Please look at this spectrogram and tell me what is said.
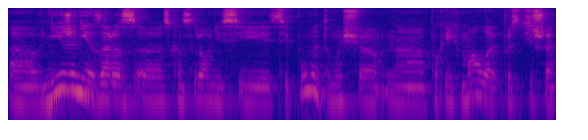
А, В Ніжині зараз е, сконцентровані всі ці пуми, тому що е, поки їх мало, простіше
